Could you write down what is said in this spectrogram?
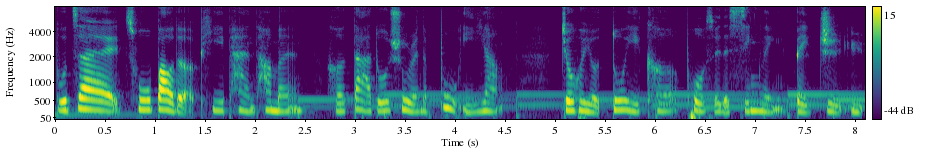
不再粗暴的批判他们和大多数人的不一样，就会有多一颗破碎的心灵被治愈。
